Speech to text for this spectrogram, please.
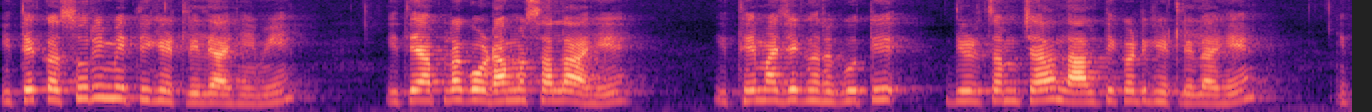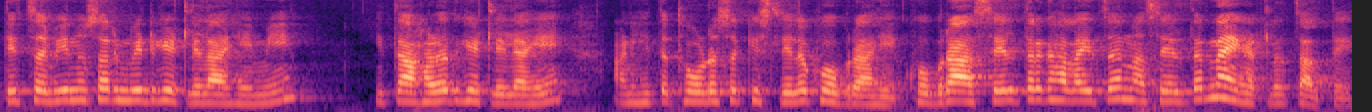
इथे कसुरी मेथी घेतलेली आहे मी. इथे आपला गोडा मसाला आहे. इथे माझे घरगुती दीड चमचा लाल तिखट घेतलेलं आहे. इथे चवीनुसार मीठ घेतलेलं आहे मी. इथं हळद घेतलेलं आहे आणि इथं थोडंसं किसलेलं खोबरं आहे. खोबरं असेल तर घालायचं नसेल तर नाही घातलं चालतं आहे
